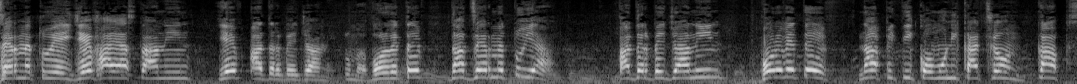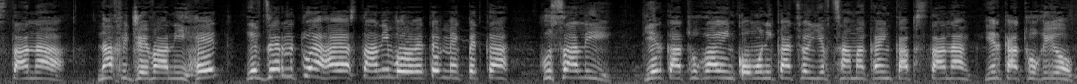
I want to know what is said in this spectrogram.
ձեռնտու է եւ Հայաստանին, եւ Ադրբեջանին, որովհետեւ դա ձեռնտու է Ադրբեջանին, որովհետեւ նա պիտի կոմունիկացիոն կապ ստանա Նախիջևանի հետ եւ ձեռնտու է Հայաստանին, որովհետեւ մենք պետքա հուսալի երկաթուղային կոմունիկացիոն եւ ցամաքային կապ ստանանք երկաթուղիով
